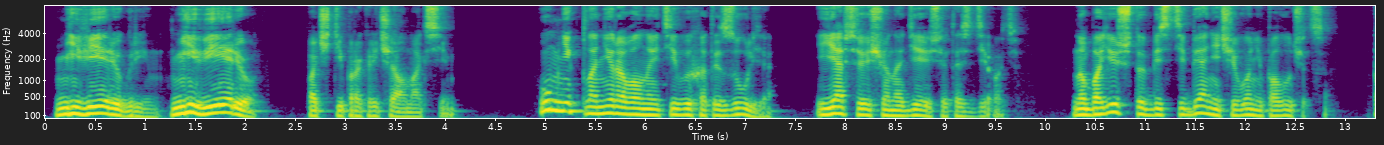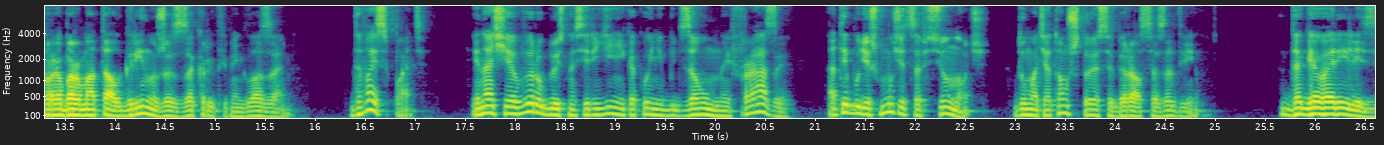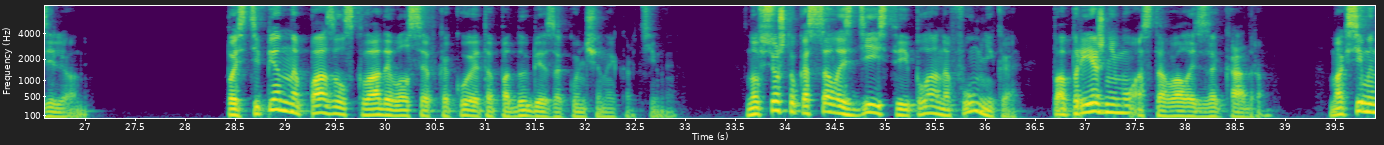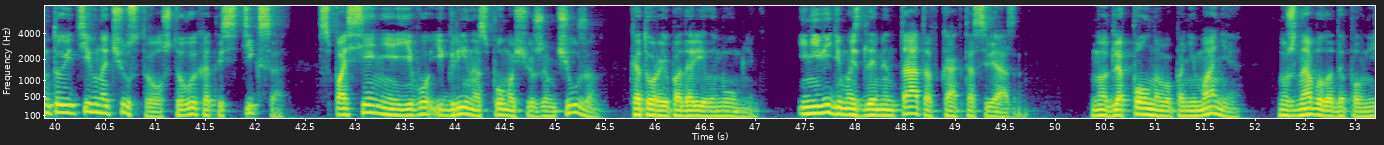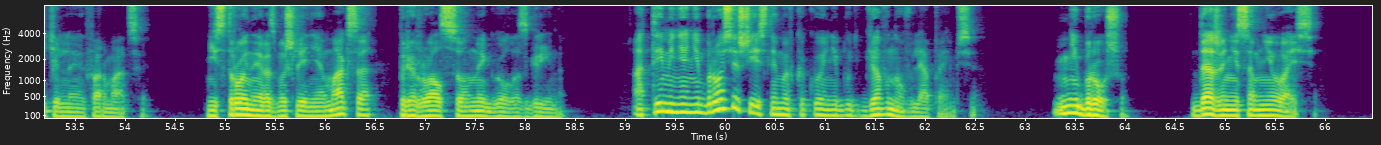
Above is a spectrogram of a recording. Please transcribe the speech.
«Не верю, Грин, не верю!» – почти прокричал Максим. Умник планировал найти выход из улья, и я все еще надеюсь это сделать. Но боюсь, что без тебя ничего не получится. Пробормотал Грин уже с закрытыми глазами. Давай спать. Иначе я вырублюсь на середине какой-нибудь заумной фразы, а ты будешь мучиться всю ночь, думать о том, что я собирался задвинуть. Договорились, Зеленый. Постепенно пазл складывался в какое-то подобие законченной картины. Но все, что касалось действий и планов умника, по-прежнему оставалось за кадром. Максим интуитивно чувствовал, что выход из Стикса, спасение его Игрина с помощью жемчужин, которые подарил ему умник, и невидимость для ментатов как-то связаны. Но для полного понимания нужна была дополнительная информация. Нестройные размышления Макса прервал сонный голос Грина. «А ты меня не бросишь, если мы в какое-нибудь говно вляпаемся?» «Не брошу. Даже не сомневайся.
